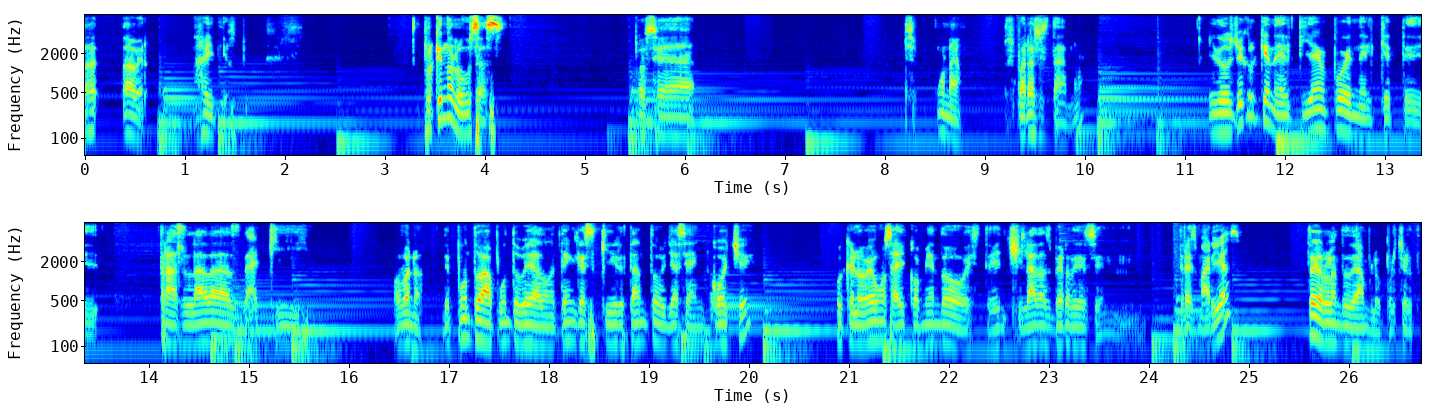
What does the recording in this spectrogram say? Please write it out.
a, a ver, ay Dios. ¿Por qué no lo usas? O sea, una, pues para eso está, ¿no? Y dos, yo creo que en el tiempo en el que te trasladas de aquí, bueno, de punto A a punto B, a donde tengas que ir tanto, ya sea en coche, porque lo vemos ahí comiendo este, enchiladas verdes en Tres Marías. Estoy hablando de AMLO, por cierto.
